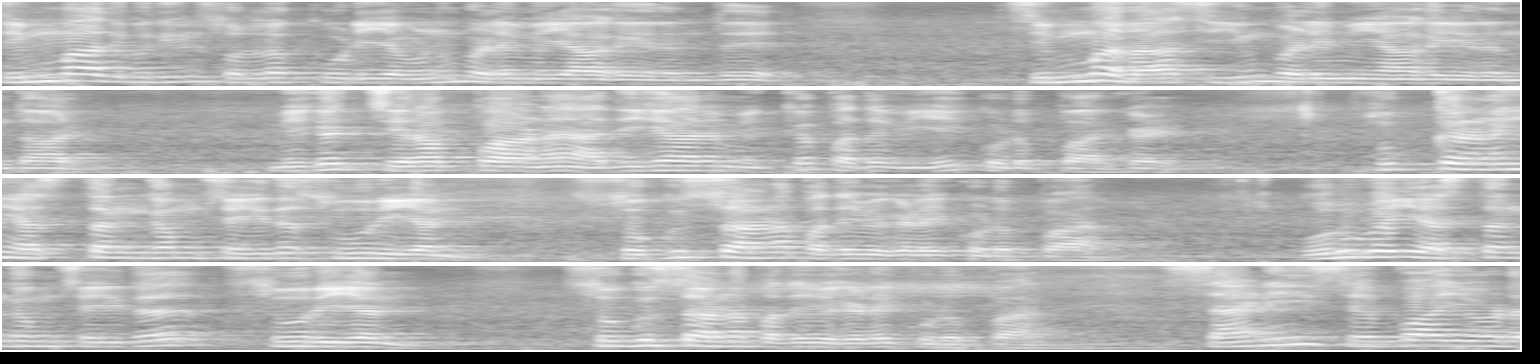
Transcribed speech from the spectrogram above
சிம்மாதிபதினு சொல்லக்கூடியவனும் வலிமையாக இருந்து சிம்ம ராசியும் வலிமையாக இருந்தால் மிகச் சிறப்பான அதிகாரமிக்க பதவியை கொடுப்பார்கள். சுக்கிரனை அஸ்தங்கம் செய்த சூரியன் சொகுசான பதவிகளை கொடுப்பார். குருவை அஸ்தங்கம் செய்த சூரியன் சொகுசான பதவிகளை கொடுப்பார். சனி செவ்வாயோட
